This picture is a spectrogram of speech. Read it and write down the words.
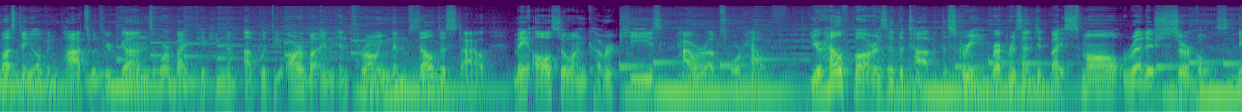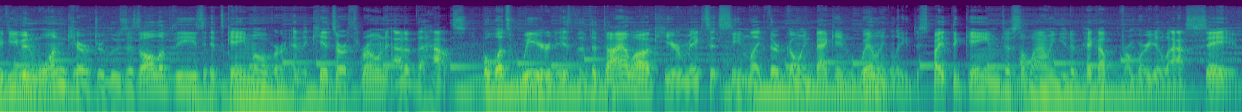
Busting open pots with your guns or by picking them up with the R button and throwing them Zelda style may also uncover keys, power-ups, or health. Your health bar is at the top of the screen, represented by small, reddish circles. If even one character loses all of these, it's game over, and the kids are thrown out of the house. But what's weird is that the dialogue here makes it seem like they're going back in willingly, despite the game just allowing you to pick up from where you last saved.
